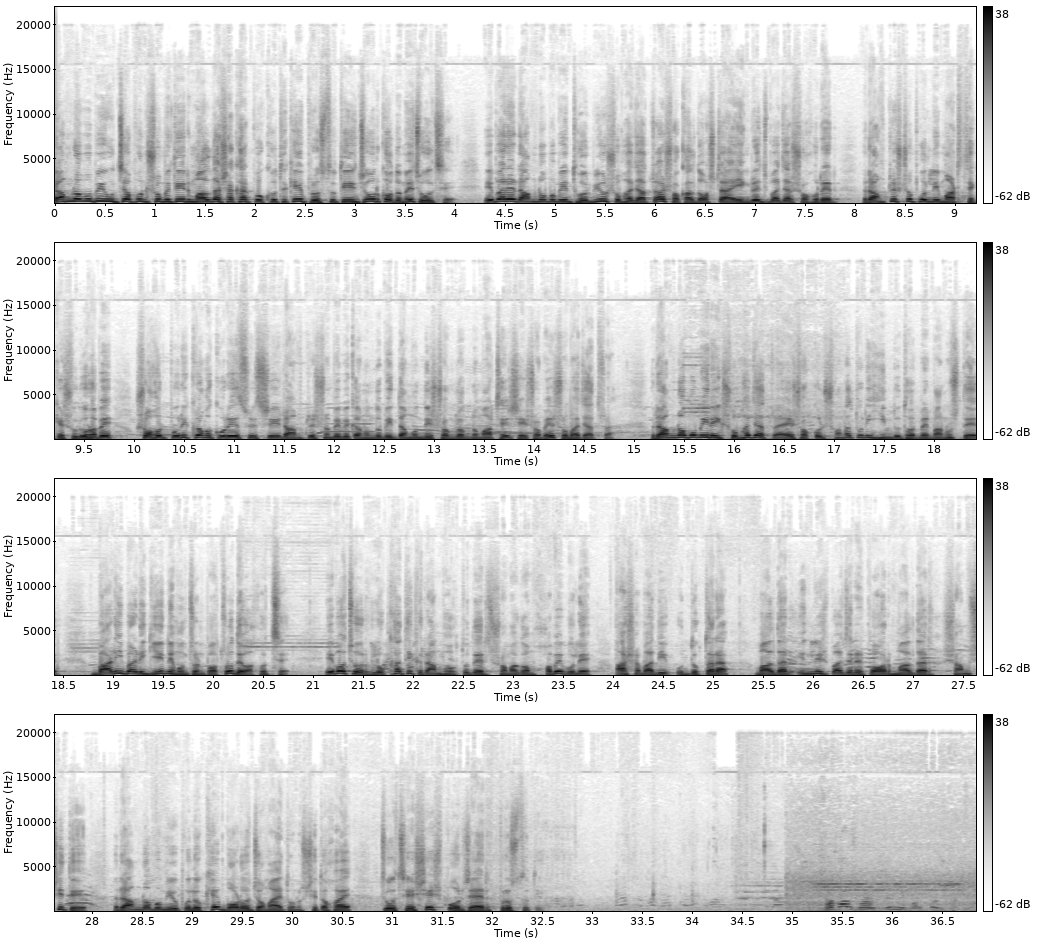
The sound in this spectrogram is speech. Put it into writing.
রামনবমী উদযাপন সমিতির মালদা শাখার পক্ষ থেকে প্রস্তুতি জোর কদমে চলছে। এবারে রামনবমীর ধর্মীয় শোভাযাত্রা সকাল দশটায় ইংরেজবাজার শহরের রামকৃষ্ণপল্লী মাঠ থেকে শুরু হবে। শহর পরিক্রমা করে শ্রী শ্রী রামকৃষ্ণ বিবেকানন্দ বিদ্যামন্দির সংলগ্ন মাঠে শেষ হবে শোভাযাত্রা। রামনবমীর এই শোভাযাত্রায় সকল সনাতনী হিন্দু ধর্মের মানুষদের বাড়ি বাড়ি গিয়ে নিমন্ত্রণপত্র দেওয়া হচ্ছে। এবছর লক্ষাধিক রাম ভক্তদের সমাগম হবে বলে আশাবাদী উদ্যোক্তারা। মালদার ইংলিশ বাজারের পর মালদার শামসিতে রামনবমী উপলক্ষে বড় জমায়েত অনুষ্ঠিত হয়। চলছে শেষ পর্যায়ের প্রস্তুতি সদস্যদের নিমন্ত্রণ থাকবে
